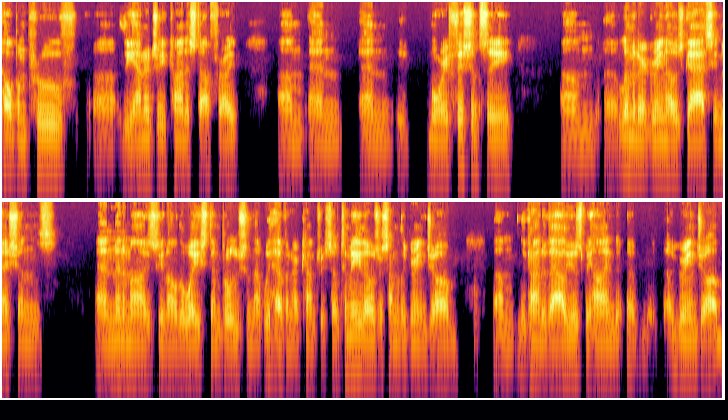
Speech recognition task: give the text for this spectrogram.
help improve uh, the energy kind of stuff, right? Um, and and more efficiency, um, uh, limit our greenhouse gas emissions, and minimize, you know, the waste and pollution that we have in our country. So to me, those are some of the green job, um, the kind of values behind a, a green job.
